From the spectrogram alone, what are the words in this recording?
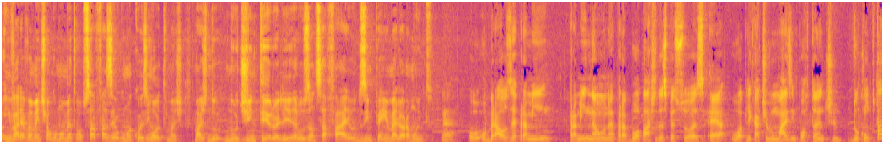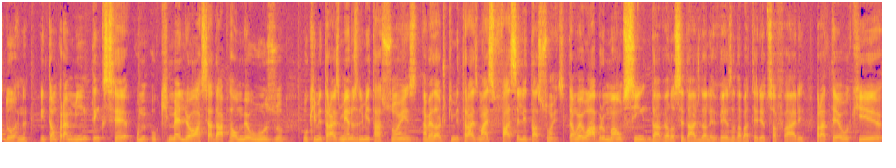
invariavelmente, em algum momento eu vou precisar fazer alguma coisa em outro, mas, mas no, no dia inteiro ali, usando Safari, o desempenho melhora muito. É. O, o browser, pra mim, pra mim não, né? Pra boa parte das pessoas, é o aplicativo mais importante do computador, né? Então, pra mim, tem que ser o, o que melhor se adapta ao meu uso, o que me traz menos limitações, na verdade, o que me traz mais facilitações. Então, eu abro mão, sim, da velocidade, da leveza, da bateria do Safari, pra ter o que,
